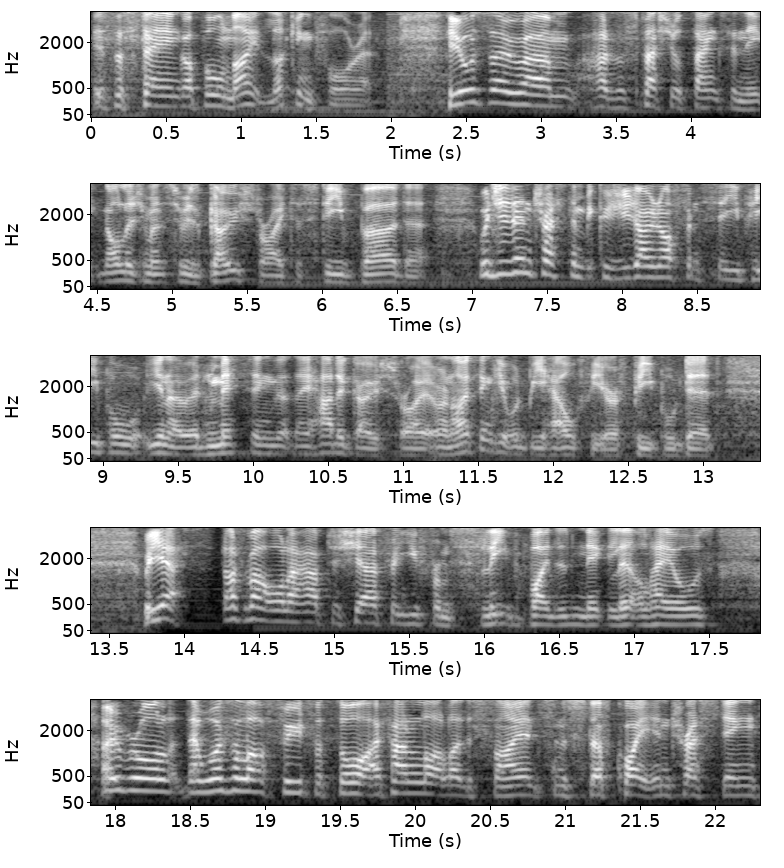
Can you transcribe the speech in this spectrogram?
it's the staying up all night looking for it. He also um, has a special thanks in the acknowledgements to his ghostwriter, Steve Burdett, which is interesting because you don't often see people, you know, admitting that they had a ghostwriter, and I think it would be healthier if people did. But yes, that's about all I have to share for you from Sleep by Nick Littlehales. Overall, there was a lot of food for thought. I found a lot of like the science and stuff quite interesting.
